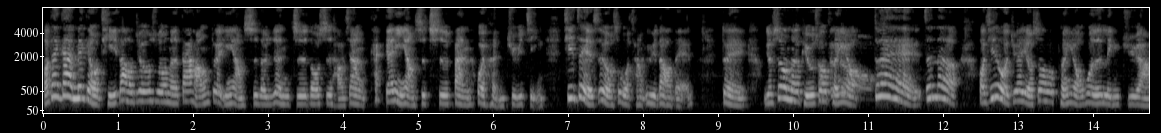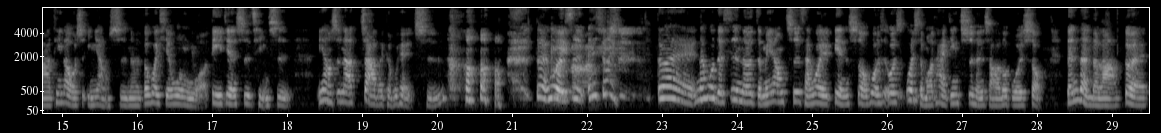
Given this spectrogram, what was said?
好，但刚才 Megan 有提到，就是说呢，大家好像对营养师的认知都是好像看跟营养师吃饭。会很拘谨，其实这也是有时候我常遇到的。对，有时候呢，比如说朋友，哦、对，真的，我其实我觉得有时候朋友或者是邻居啊，听到我是营养师呢，都会先问我第一件事情是，营养师那炸的可不可以吃？对，或者是哎，对。对，那或者是呢，怎么样吃才会变瘦，或者是为为什么他已经吃很少了都不会瘦，等等的啦。对，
